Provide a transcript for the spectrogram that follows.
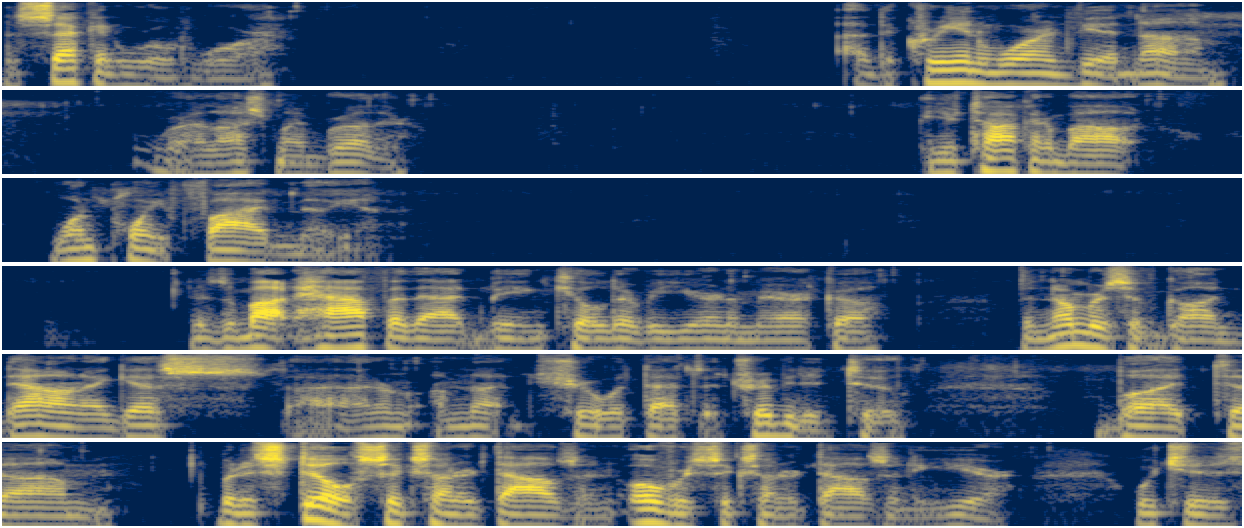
the Second World War, uh, the Korean War in Vietnam, where I lost my brother. You're talking about 1.5 million. There's about half of that being killed every year in America. The numbers have gone down. I guess I don't. I'm not sure what that's attributed to, but um, but it's still 600,000, over 600,000 a year, which is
